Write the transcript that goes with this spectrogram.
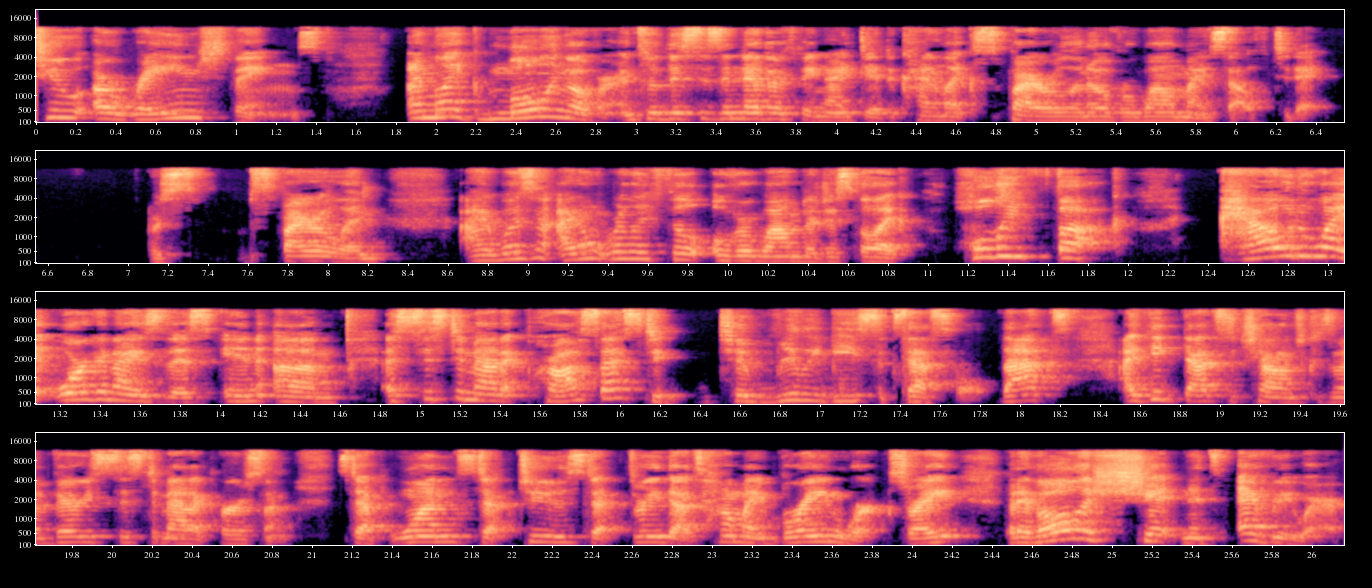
to arrange things? I'm like mulling over. And so this is another thing I did to kind of like spiral and overwhelm myself today or spiral. And I wasn't, I don't really feel overwhelmed. I just feel like, holy fuck, how do I organize this in um, a systematic process to, to really be successful? That's, I think that's the challenge because I'm a very systematic person. Step one, step two, step three, that's how my brain works, right? But I have all this shit and it's everywhere.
